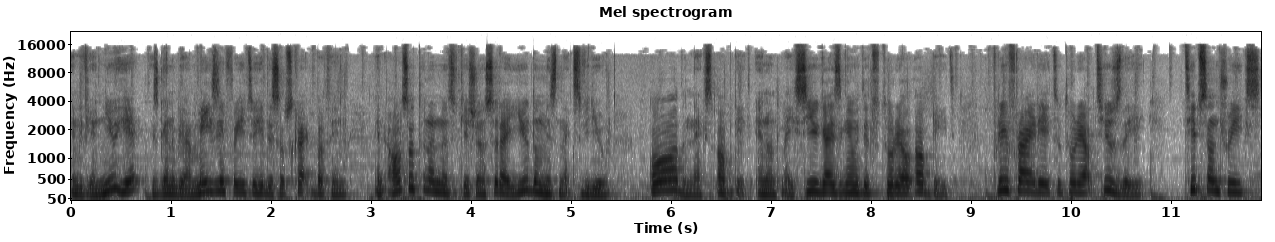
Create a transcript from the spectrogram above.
And if you're new here, it's going to be amazing for you to hit the subscribe button and also turn on notifications so that you don't miss next video or the next update. And until I see you guys again with the tutorial update, Free Friday, Tutorial Tuesday, tips and tricks,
